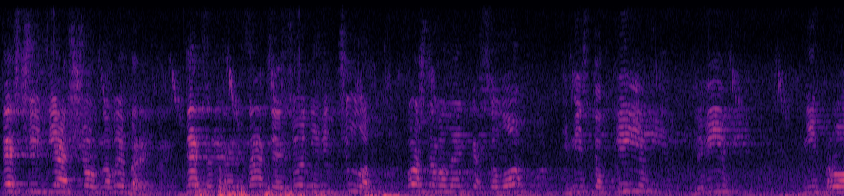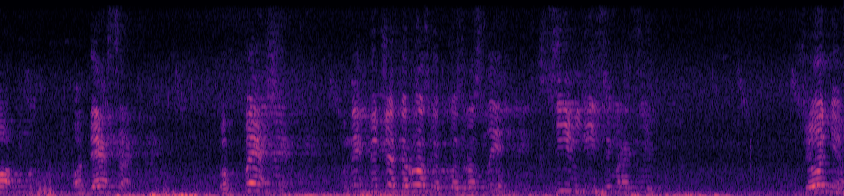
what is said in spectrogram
Те, що ім'я йшов на вибори, децентралізація сьогодні відчуло кожне маленьке село і місто Київ, Львів, Дніпро, Одеса. Бо вперше у них бюджети розвитку зросли 7-8 разів. Сьогодні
